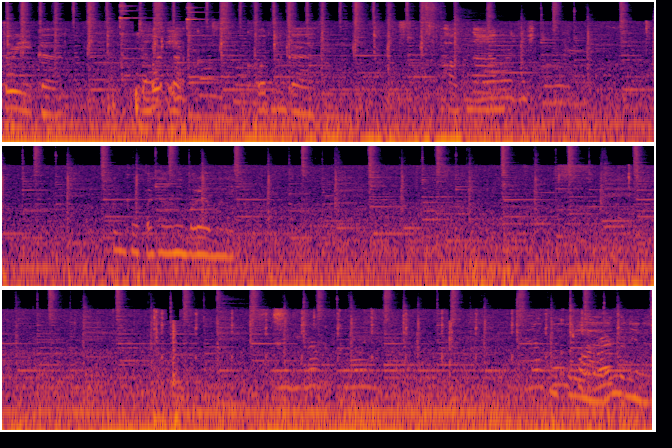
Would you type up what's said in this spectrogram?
2023ก็เบิดละคนก็พักงานเพิ่งเข้าไปทางนี้บ่ได้มานี่คนหลายแล้วมานี่นะ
